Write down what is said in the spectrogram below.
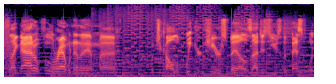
It's like, nah, I don't fool around with none of them, uh, what you call them, weaker cure spells. I just use the best one.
